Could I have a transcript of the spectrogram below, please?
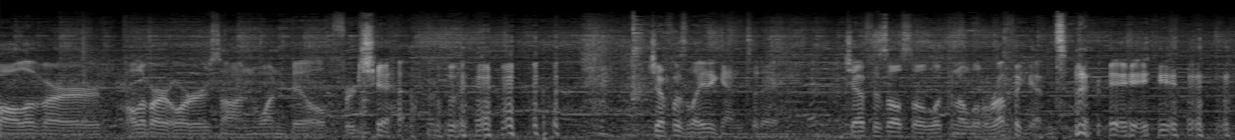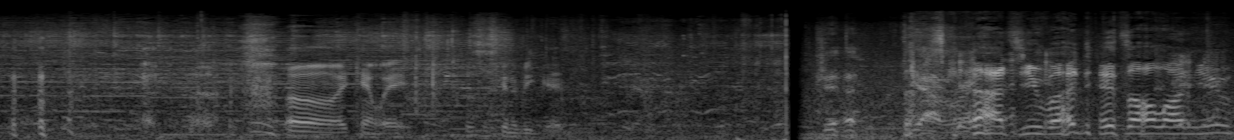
all of our all of our orders on one bill for Jeff. Jeff was late again today. Jeff is also looking a little rough again today. oh, I can't wait. This is gonna be good. Yeah, yeah, right. That's you, bud. It's all on you.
